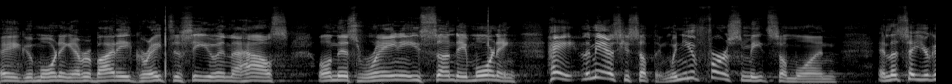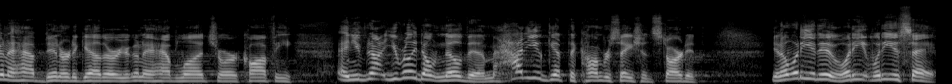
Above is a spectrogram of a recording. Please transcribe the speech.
Hey, good morning, everybody. Great to see you in the house on this rainy Sunday morning. Hey, let me ask you something. When you first meet someone, and let's say you're going to have dinner together, you're going to have lunch or coffee, and you've not, you really don't know them, how do you get the conversation started? You know, what do you do? What do you, what do you say?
